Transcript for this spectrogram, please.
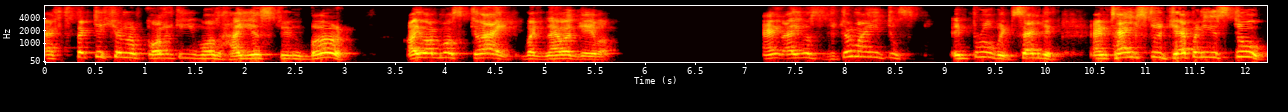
expectation of quality was highest in bird. I almost cried, but never gave up. And I was determined to improve it, send it. And thanks to Japanese too,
